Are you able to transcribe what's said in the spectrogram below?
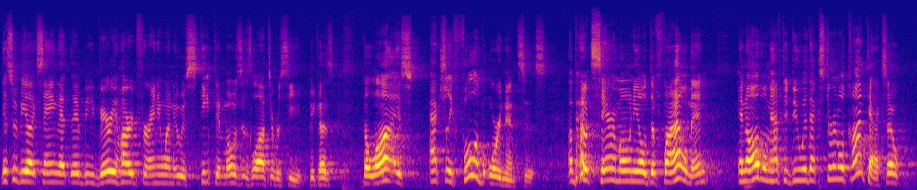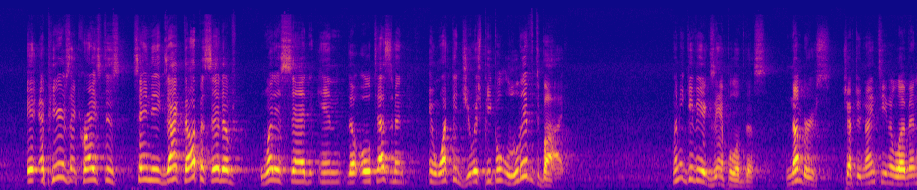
This would be like saying that it would be very hard for anyone who is steeped in Moses' law to receive because the law is actually full of ordinances about ceremonial defilement, and all of them have to do with external contact. So it appears that Christ is saying the exact opposite of what is said in the Old Testament and what the Jewish people lived by. Let me give you an example of this. Numbers chapter 19, 11,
